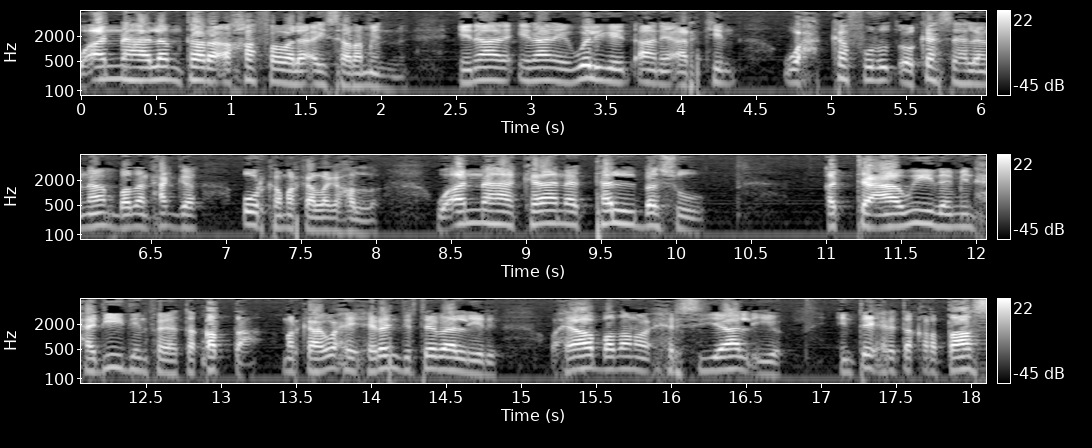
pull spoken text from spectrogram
Wa annaha lam tara akhafa walaa aysara minhu inaanay weligeed aanay arkin wax ka fudud oo ka sahlanaan badan xagga uurka marka laga hadlo wa annaha kanat talbasu altacaawiida min xadiidin fayataqaطac marka waxay xihan jirtay baa la yidhi waxyaaba badan oo xirsiyaal iyo intay xirata qartaas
